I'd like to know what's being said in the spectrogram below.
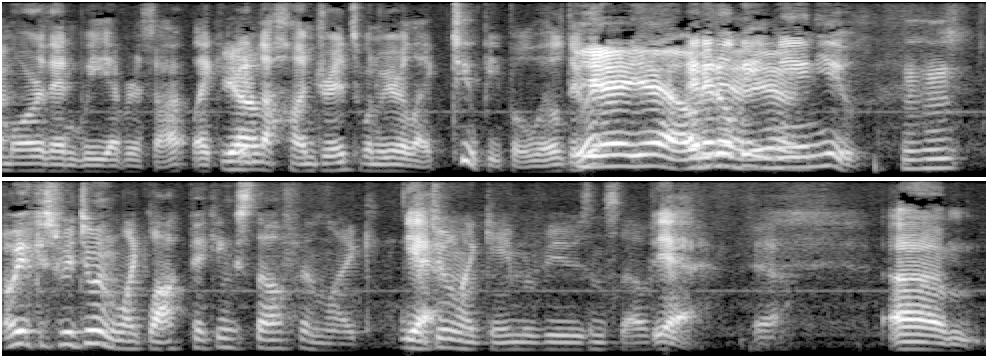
way more than we ever thought. Like Yeah. in the hundreds, when we were like, two people will do it, Yeah, yeah. Oh, and it'll be me and you. hmm Oh yeah, because we are doing like lock picking stuff and like Yeah. doing like game reviews and stuff. Yeah. Yeah. Um,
